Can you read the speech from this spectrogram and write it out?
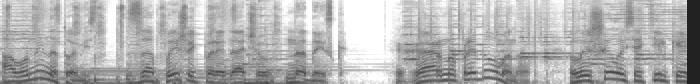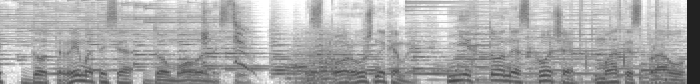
а вони натомість запишуть передачу на диск. Гарно придумано. Лишилося тільки дотриматися домовленості. З порушниками ніхто не схоче мати справу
